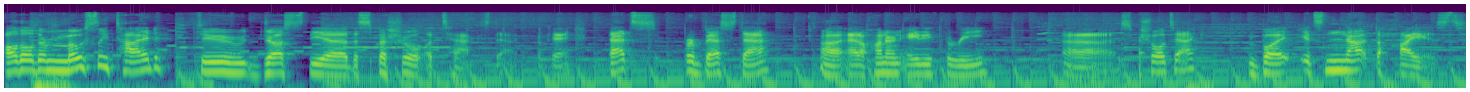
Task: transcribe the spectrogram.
although they're mostly tied to just the uh, the special attack stat. Okay, that's her best stat uh, at 183 uh, special attack, but it's not the highest.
